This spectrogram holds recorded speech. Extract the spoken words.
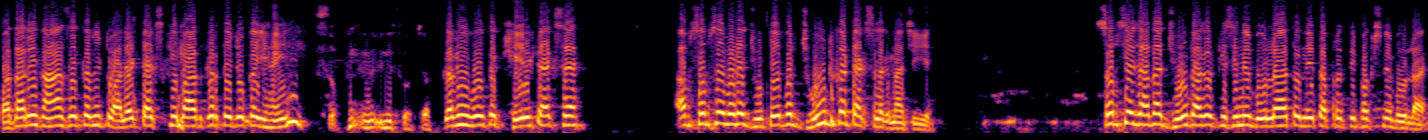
पता नहीं कहाँ से कभी टॉयलेट टैक्स की बात करते जो कहीं है ही नहीं। सोचा। कभी बोलते खेल टैक्स है। अब सबसे बड़े झूठे पर झूठ का टैक्स लगना चाहिए। सबसे ज़्यादा झूठ अगर किसी ने बोला है तो नेता प्रतिपक्ष ने बोला है।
